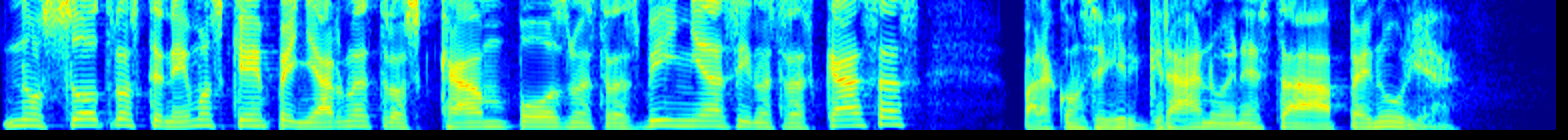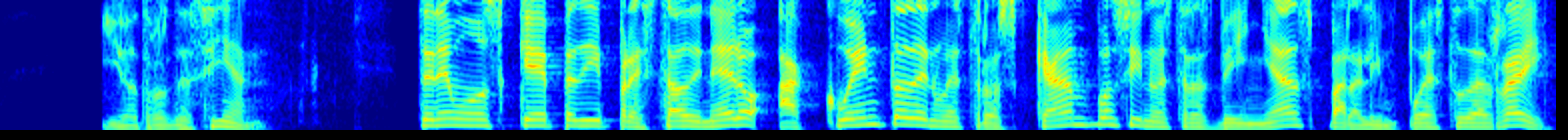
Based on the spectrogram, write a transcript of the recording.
Nosotros tenemos que empeñar nuestros campos, nuestras viñas y nuestras casas para conseguir grano en esta penuria. Y otros decían, tenemos que pedir prestado dinero a cuenta de nuestros campos y nuestras viñas para el impuesto del rey.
